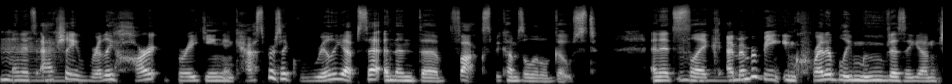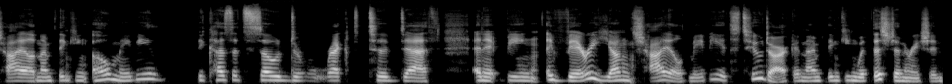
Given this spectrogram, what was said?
Mm-hmm. And it's actually really heartbreaking. And Casper's like really upset. And then the fox becomes a little ghost. And it's mm-hmm. like, I remember being incredibly moved as a young child. And I'm thinking, oh, maybe because it's so direct to death and it being a very young child, maybe it's too dark. And I'm thinking with this generation,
